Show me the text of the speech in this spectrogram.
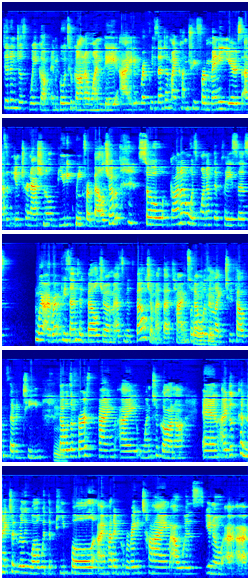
didn't just wake up and go to Ghana one day. I represented my country for many years as an international beauty queen for Belgium. So Ghana was one of the places where I represented Belgium as Miss Belgium at that time. So that oh, okay. was in like 2017. Mm. That was the first time I went to Ghana. And I just connected really well with the people. I had a great time. I was, you know, I, I,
